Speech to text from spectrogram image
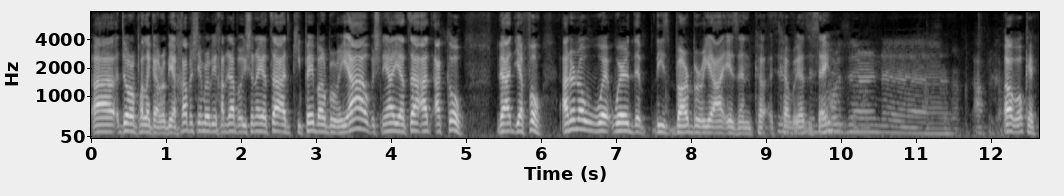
uh, Dora Palaga. Rabbi Acha b'shem Rabbi Chanina b'rishana yatsa ad kipei barbaria, u'b'shnia yatsa ad akko. Vad Yafo. I don't know where, where the these Barbaria is in Ka- It says Ka- we have it's to in say. Northern uh, Africa. Oh, okay,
